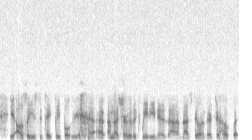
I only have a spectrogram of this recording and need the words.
also used to take people. I'm not sure who the comedian is. I'm not stealing their joke, but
